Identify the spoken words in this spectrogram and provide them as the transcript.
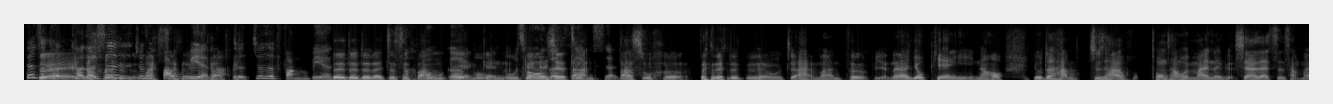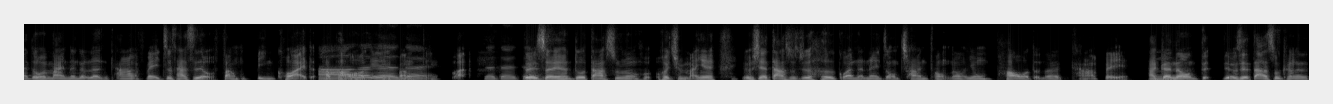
但是可可能是就是方便啊，就就是方便。对对对对，就是方便，给补充那些大大叔喝。对对对对对，我觉得还蛮特别，然后又便宜。然后有的他就是他通常会卖那个，现在在市场卖都会卖那个冷咖啡，就是它是有放冰块的，他泡好给你放冰块。对对对，所以很多大叔人会会去买，因为有些大叔就是喝惯了那种传统那种用泡的那个咖啡。他跟那种、嗯、有些大叔可能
